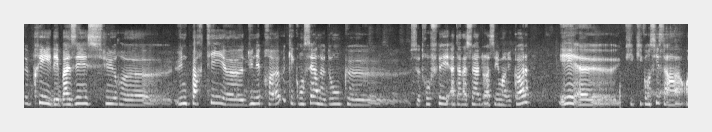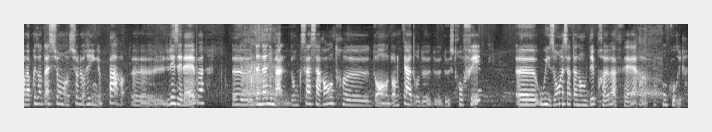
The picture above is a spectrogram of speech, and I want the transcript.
Ce prix est basé sur euh, une partie euh, d'une épreuve qui concerne donc euh, ce trophée international de l'enseignement agricole et qui, consiste en la présentation sur le ring par les élèves d'un animal. Donc ça, ça rentre dans, le cadre de, de ce trophée. Euh, où ils ont un certain nombre d'épreuves à faire euh, pour concourir.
